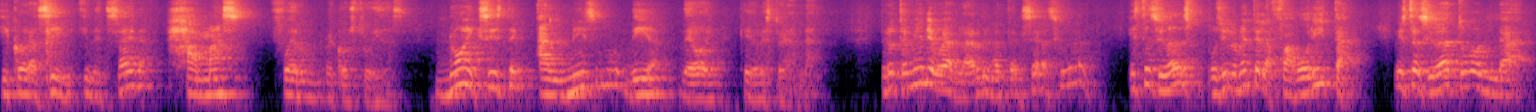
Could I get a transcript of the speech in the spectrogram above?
y Corazín y Bethsaida jamás fueron reconstruidas. No existen al mismo día de hoy que yo le estoy hablando. Pero también le voy a hablar de una tercera ciudad. Esta ciudad es posiblemente la favorita. Esta ciudad tuvo la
